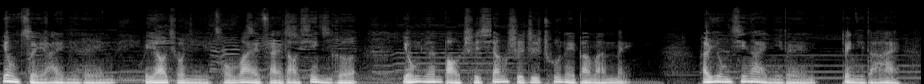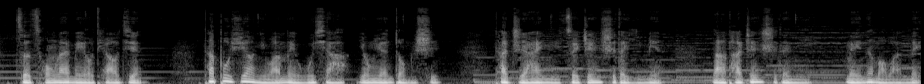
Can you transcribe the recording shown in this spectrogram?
用嘴爱你的人，会要求你从外在到性格，永远保持相识之初那般完美；而用心爱你的人，对你的爱，则从来没有条件。他不需要你完美无瑕，永远懂事，他只爱你最真实的一面，哪怕真实的你没那么完美。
